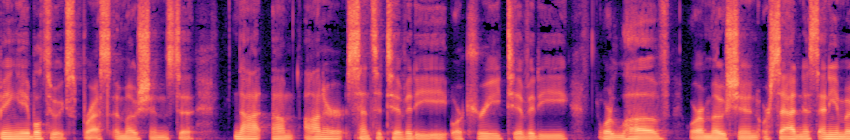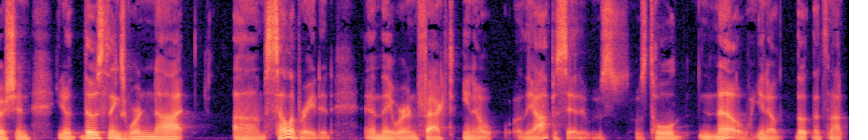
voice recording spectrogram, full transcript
being able to express emotions, to not um, honor sensitivity or creativity or love or emotion or sadness, any emotion. You know, those things were not um, celebrated, and they were in fact, you know, the opposite. It was was told no, you know, th- that's not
